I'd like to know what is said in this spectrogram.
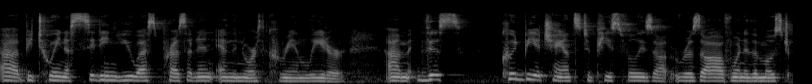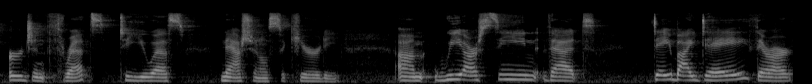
uh, between a sitting U.S. president and the North Korean leader. Um, this could be a chance to peacefully resolve one of the most urgent threats to U.S. national security. Um, we are seeing that day by day there are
